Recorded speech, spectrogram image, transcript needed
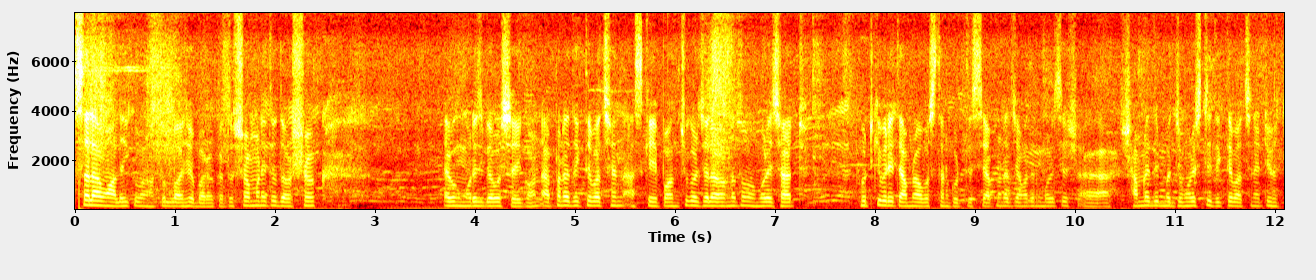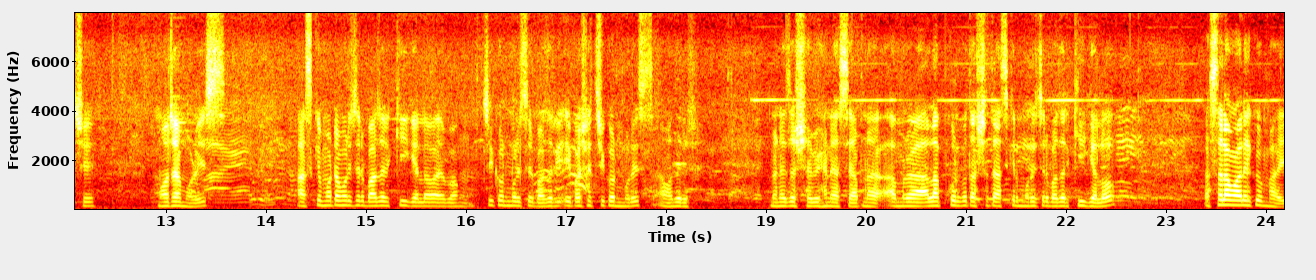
আসসালামু আলাইকুম রহমতুল্লাহ বারকাত সম্মানিত দর্শক এবং মরিচ ব্যবসায়ীগণ আপনারা দেখতে পাচ্ছেন আজকে পঞ্চগড় জেলার অন্যতম মরিচ হাট ফুটকিবাড়িতে আমরা অবস্থান করতেছি। আপনারা যে আমাদের মরিচের আহ, সামনে দিন যে মরিচটি দেখতে পাচ্ছেন এটি হচ্ছে মোটা মরিচ। আজকে মোটা মরিচের বাজার কি গেল এবং চিকন মরিচের বাজার এই পাশে চিকন মরিচ আমাদের ম্যানেজার সাহেব এখানে আছে। আপনার আমরা আলাপ করব তার সাথে আজকের মরিচের বাজার কি গেল। আসসালামু আলাইকুম ভাই।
